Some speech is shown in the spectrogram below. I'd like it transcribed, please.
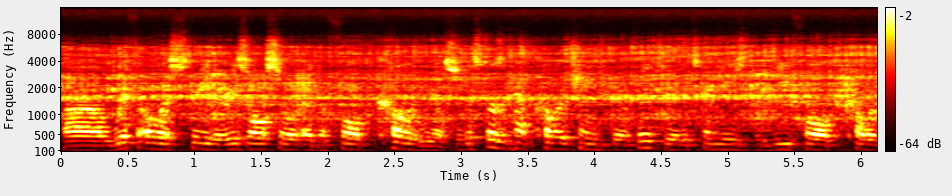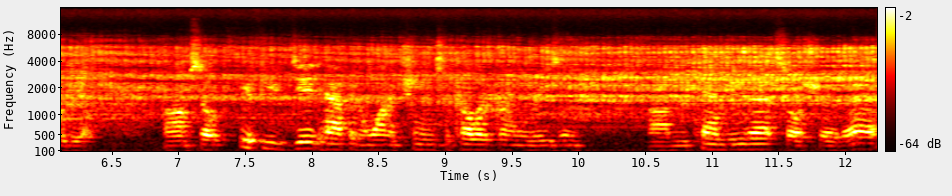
uh, with OS 3 there is also a default color wheel. So this doesn't have color change built into it, it's going to use the default color wheel. Um, so if you did happen to want to change the color for any reason, um, you can do that, so I'll show that.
